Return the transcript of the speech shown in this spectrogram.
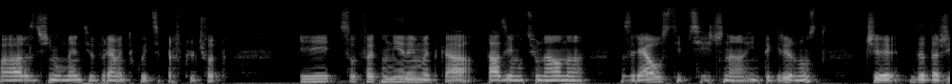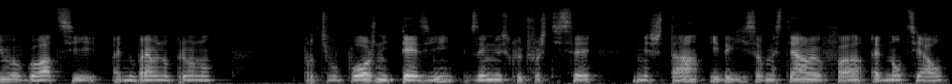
а, различни моменти от времето, които се превключват. И съответно ние да имаме така тази емоционална зрялост и психична интегрираност, че да държим в главата си едновременно, примерно, противоположни тези, взаимно изключващи се неща и да ги съвместяваме в едно цяло.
